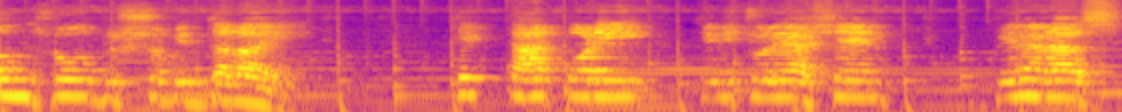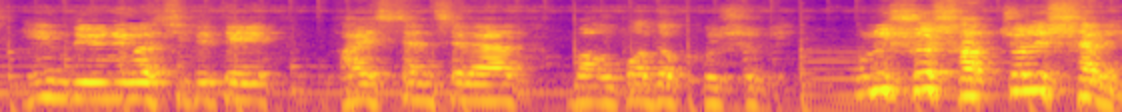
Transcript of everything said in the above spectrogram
অন্ধ্র বিশ্ববিদ্যালয়ে। ঠিক তারপরেই তিনি চলে আসেন বেনারস হিন্দু ইউনিভার্সিটিতে ভাইস চ্যান্সেলর বা উপাধ্যক্ষ হিসেবে। উনিশশো সাতচল্লিশ সালে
